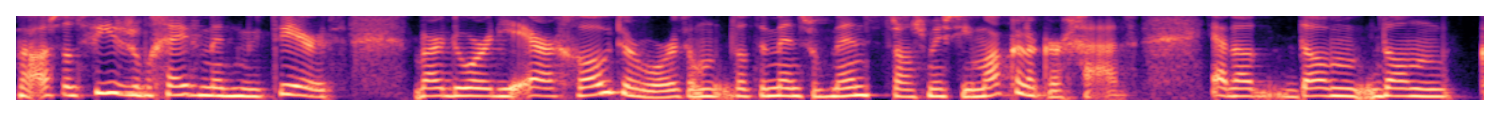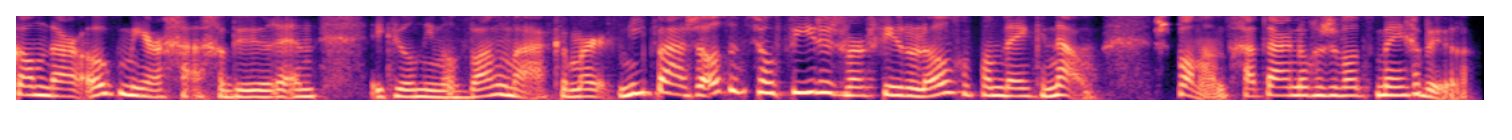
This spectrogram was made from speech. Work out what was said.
Maar als dat virus op een gegeven moment muteert, waardoor die erg groter wordt, omdat de mens-op-mens transmissie makkelijker gaat, ja, dat, dan, dan kan daar ook meer gaan gebeuren. En ik wil niemand bang maken, maar Nipah is altijd zo'n virus waar virologen van denken, nou, spannend, gaat daar nog eens wat mee gebeuren?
